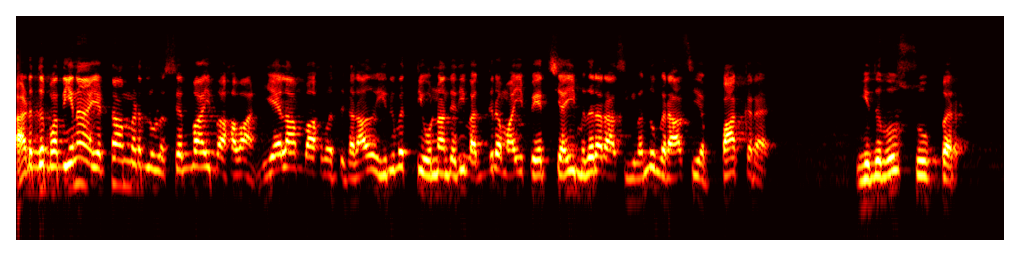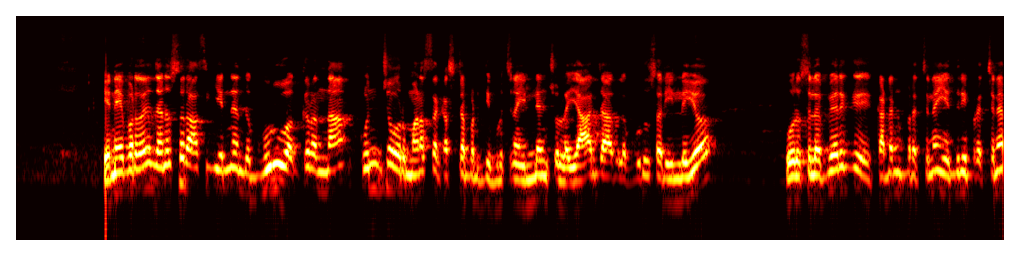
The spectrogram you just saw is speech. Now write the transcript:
அடுத்து பாத்தீங்கன்னா எட்டாம் இடத்துல உள்ள செவ்வாய் பகவான் ஏழாம் பாகவத்துக்கு அதாவது இருபத்தி ஒன்னாம் தேதி வக்ரமாயி பயிற்சியாகி மிதன ராசிக்கு வந்து உங்க ராசியை பாக்குறார் இதுவும் சூப்பர் என்னை பொறுத்தவரை தனுசு ராசிக்கு என்ன இந்த குரு வக்கரம் தான் கொஞ்சம் ஒரு மனசை கஷ்டப்படுத்தி பிடிச்சினா இல்லைன்னு சொல்ல யார் ஜாதத்துல குரு சரி இல்லையோ ஒரு சில பேருக்கு கடன் பிரச்சனை எதிரி பிரச்சனை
